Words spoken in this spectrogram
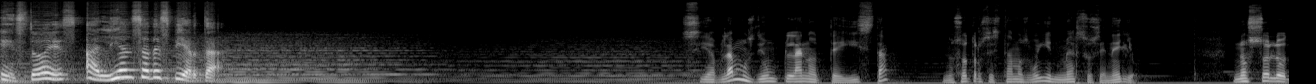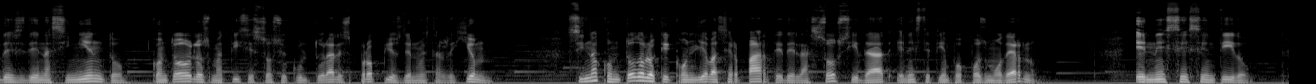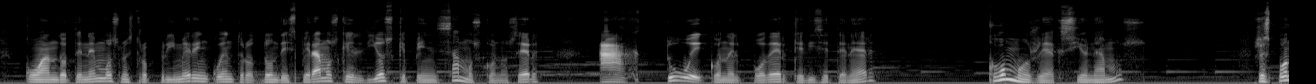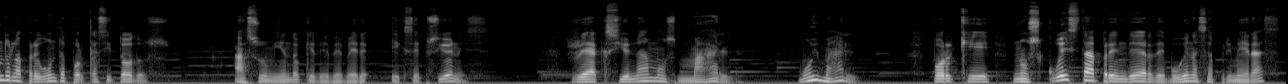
Esto es Alianza Despierta. Si hablamos de un plano teísta, nosotros estamos muy inmersos en ello. No solo desde nacimiento, con todos los matices socioculturales propios de nuestra región, sino con todo lo que conlleva ser parte de la sociedad en este tiempo posmoderno. En ese sentido, cuando tenemos nuestro primer encuentro donde esperamos que el Dios que pensamos conocer actúe con el poder que dice tener, ¿cómo reaccionamos? Respondo la pregunta por casi todos, asumiendo que debe haber excepciones. Reaccionamos mal, muy mal, porque nos cuesta aprender de buenas a primeras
